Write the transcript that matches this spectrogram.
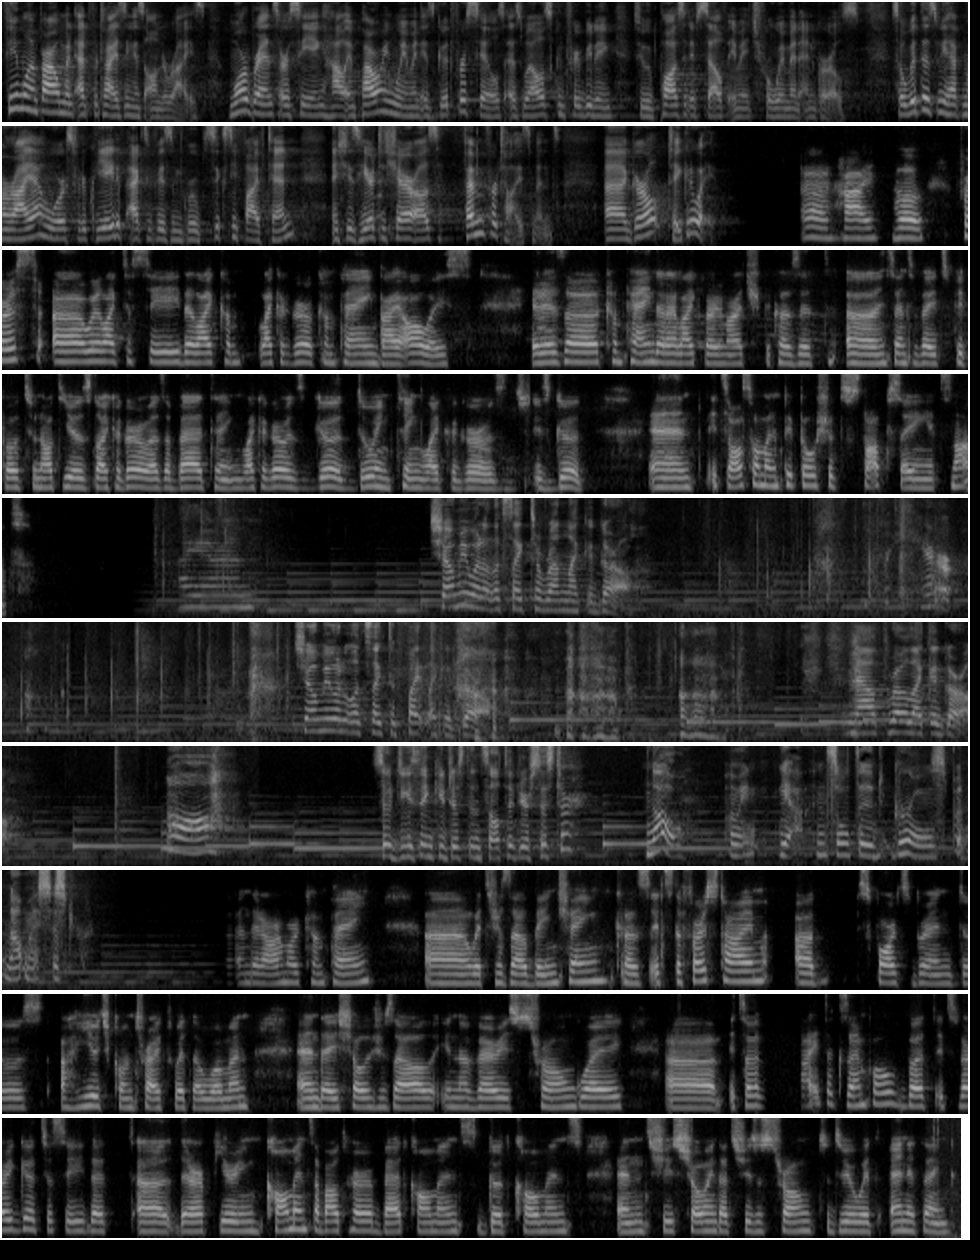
Female empowerment advertising is on the rise. More brands are seeing how empowering women is good for sales as well as contributing to a positive self-image for women and girls. So with us we have Mariah who works for the creative activism group 6510 and she's here to share us Femvertisement. Uh, girl, take it away. Uh, hi, hello. First, uh, we'd like to see the Like, like a Girl campaign by Always. It is a campaign that I like very much because it uh, incentivizes people to not use like a girl as a bad thing. Like a girl is good, doing thing like a girl is, is good. And it's also when people should stop saying it's not. Hi, Erin. Show me what it looks like to run like a girl. My hair. Show me what it looks like to fight like a girl. Up, up. Now throw like a girl. Aww. So do you think you just insulted your sister? No. I mean, yeah, insulted girls, but not my sister. Under Armour campaign uh, with Gisele Bündchen, because it's the first time a sports brand does a huge contract with a woman, and they show Gisele in a very strong way uh, it's a light example, but it's very good to see that uh, there are appearing comments about her, bad comments, good comments, and she's showing that she's strong to deal with anything.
